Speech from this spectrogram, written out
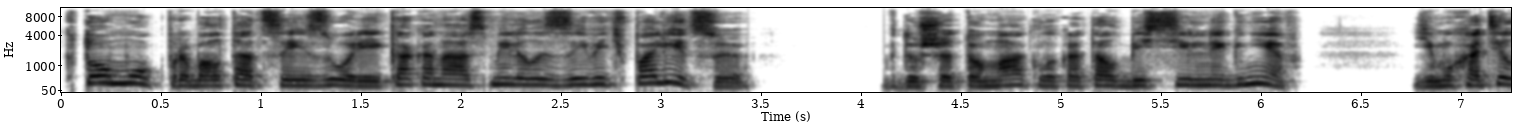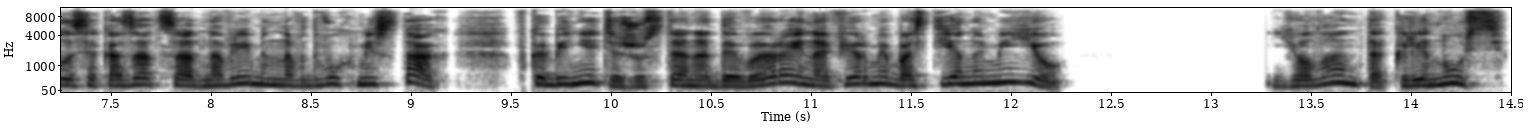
Кто мог проболтаться Изоре, и как она осмелилась заявить в полицию?» В душе Тома клокотал бессильный гнев. Ему хотелось оказаться одновременно в двух местах, в кабинете Жустена де Вера и на ферме Бастьена Мио. «Йоланта, клянусь,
